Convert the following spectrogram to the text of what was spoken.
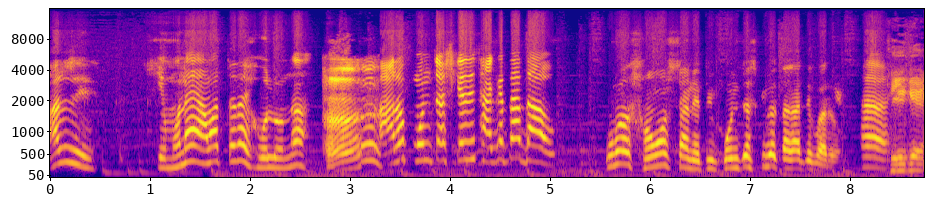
আরে এ মনে হয় আমার দ্বারাই হলো না আরো পঞ্চাশ কেজি থাকে তা দাও কোনো সমস্যা নেই তুমি পঞ্চাশ কিলো তাকাতে পারো হ্যাঁ ठीक है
